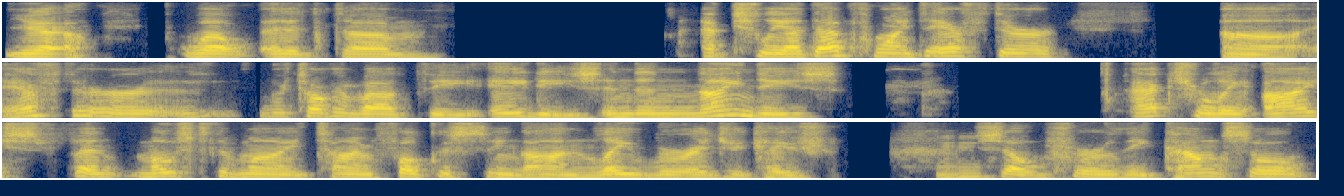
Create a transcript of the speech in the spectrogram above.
Yeah, well, it um, actually at that point after uh, after we're talking about the 80s in the 90s actually, I spent most of my time focusing on labor education. Mm-hmm. So for the council,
